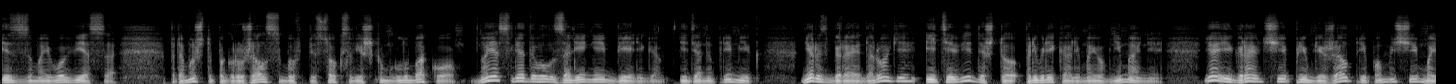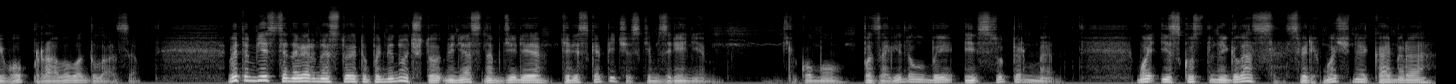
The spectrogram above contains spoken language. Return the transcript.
из-за моего веса, потому что погружался бы в песок слишком глубоко. Но я следовал за линией берега, идя напрямик, не разбирая дороги, и те виды, что привлекали мое внимание, я играючи приближал при помощи моего правого глаза. В этом месте, наверное, стоит упомянуть, что меня снабдили телескопическим зрением, какому позавидовал бы и Супермен. Мой искусственный глаз — сверхмощная камера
